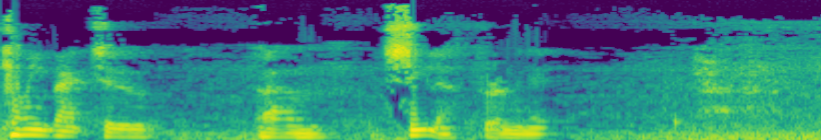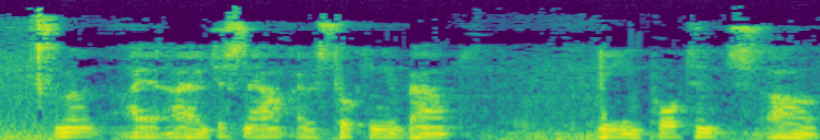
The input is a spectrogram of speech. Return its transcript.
Coming back to um, sila for a minute, I, I, just now I was talking about the importance of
